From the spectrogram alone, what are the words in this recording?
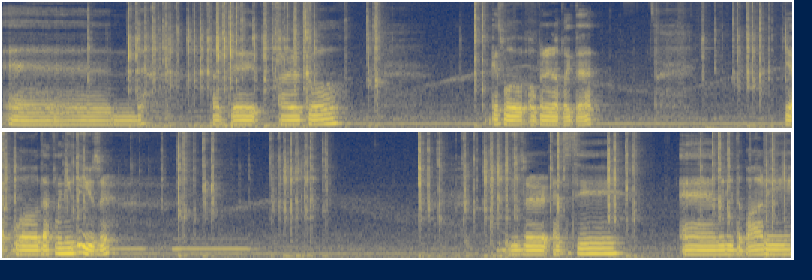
And update article. I guess we'll open it up like that. Yeah, we'll definitely need the user. User entity. And we need the body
